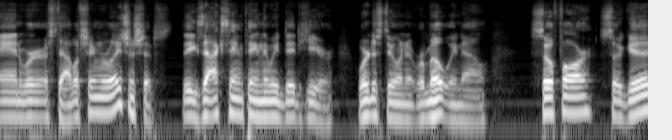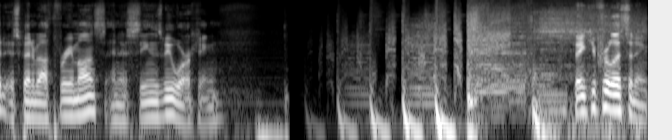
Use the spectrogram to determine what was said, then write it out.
and we're establishing relationships. The exact same thing that we did here. We're just doing it remotely now. So far, so good. It's been about three months and it seems to be working. Thank you for listening.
